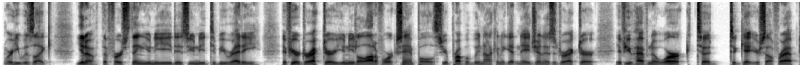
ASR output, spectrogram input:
where he was like, you know, the first thing you need is you need to be ready. If you're a director, you need a lot of work samples. You're probably not going to get an agent as a director if you have no work to to get yourself repped,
